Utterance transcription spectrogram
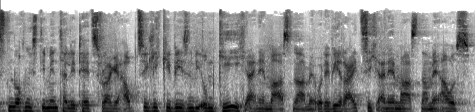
letzten Wochen ist die Mentalitätsfrage hauptsächlich gewesen, wie umgehe ich eine Maßnahme oder wie reize ich eine Maßnahme aus.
